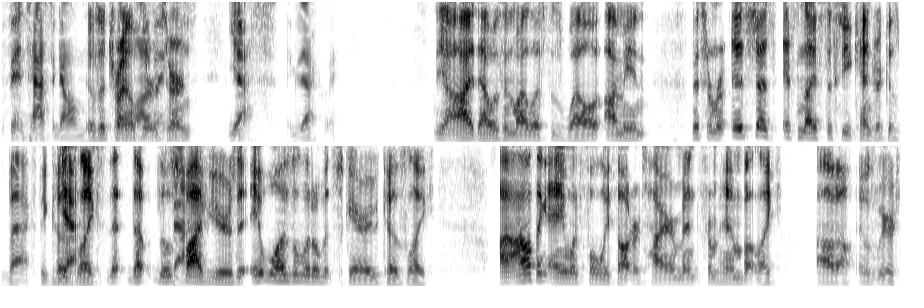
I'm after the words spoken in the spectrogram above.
fantastic album. It was a triumphant return. angles. Yes, exactly. Yeah, I that was in my list as well. I mean. Mr. Mer- it's just it's nice to see Kendrick is back because Yes, like that, that those back. five years it, it was a little bit scary because like I, I don't think anyone fully thought retirement from him but like I don't know it was weird.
